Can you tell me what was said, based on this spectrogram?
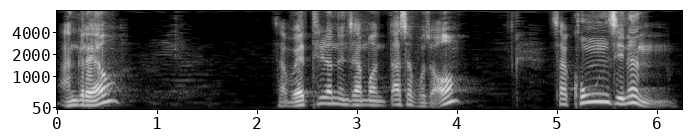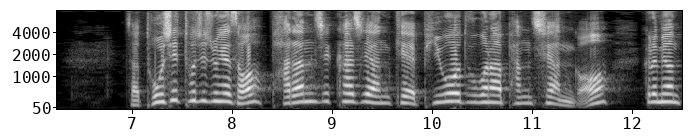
안 그래요? 자, 왜 틀렸는지 한번 따져보죠. 자, 공지는 자, 도시 토지 중에서 바람직하지 않게 비워두거나 방치한 거 그러면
